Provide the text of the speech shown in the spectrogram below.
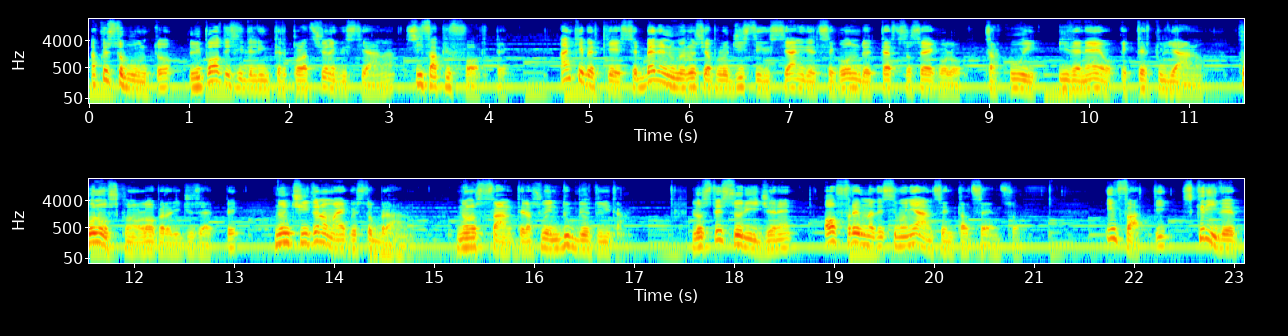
A questo punto l'ipotesi dell'interpolazione cristiana si fa più forte, anche perché sebbene numerosi apologisti cristiani del secondo e terzo secolo, tra cui Ireneo e Tertulliano, conoscono l'opera di Giuseppe, non citano mai questo brano, nonostante la sua indubbia utilità. Lo stesso Origene offre una testimonianza in tal senso. Infatti scrive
